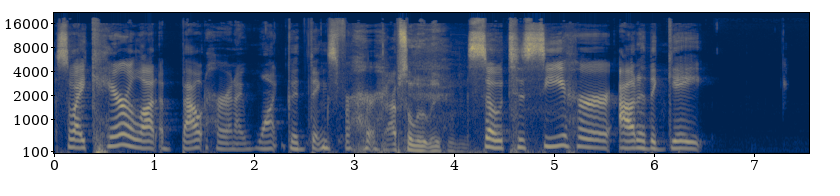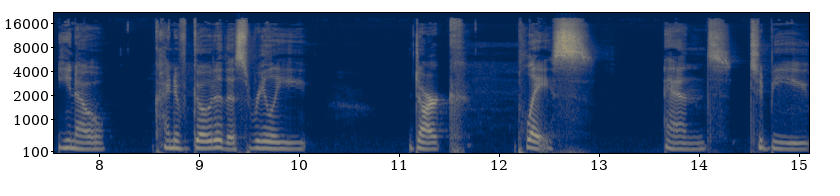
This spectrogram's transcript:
so i care a lot about her and i want good things for her. Absolutely. so to see her out of the gate, you know, kind of go to this really dark place and to be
